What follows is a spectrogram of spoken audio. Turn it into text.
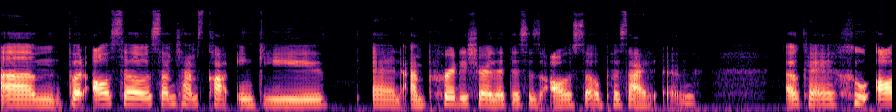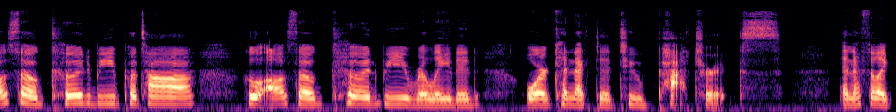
Um, but also sometimes called Enki. And I'm pretty sure that this is also Poseidon. Okay, who also could be Ptah, who also could be related or connected to Patricks and I feel like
